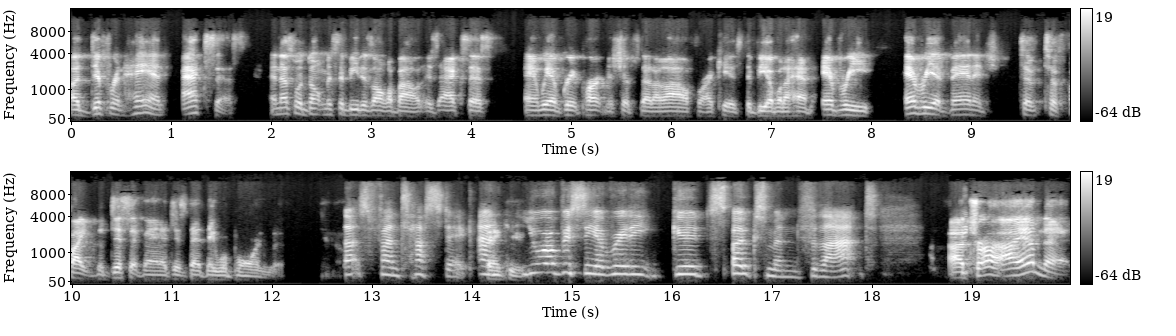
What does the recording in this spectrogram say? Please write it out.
a different hand access, and that's what Don't Miss a Beat is all about: is access. And we have great partnerships that allow for our kids to be able to have every every advantage to to fight the disadvantages that they were born with. That's fantastic. And Thank you. you're obviously a really good spokesman for that. I try. I am that.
